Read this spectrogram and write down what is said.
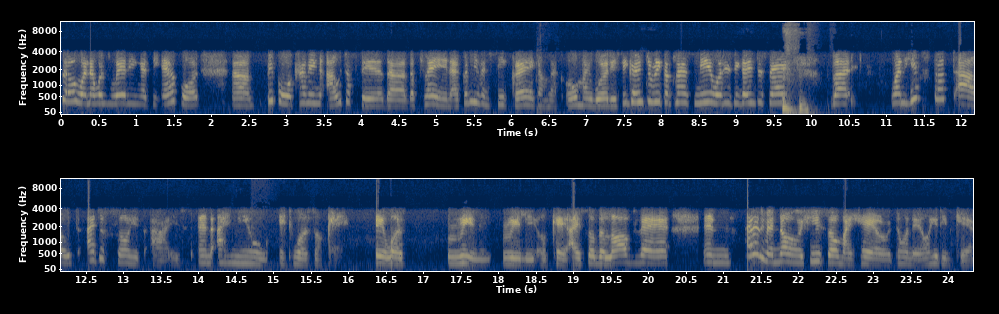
So when I was waiting at the airport, um, people were coming out of the, the the plane. I couldn't even see Craig. I'm like, oh my word, is he going to recognize me? What is he going to say? but when he stepped out, I just saw his eyes and I knew it was okay. It was really, really okay. I saw the love there and I don't even know if he saw my hair or toenail. He didn't care.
